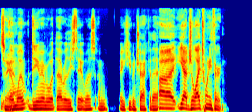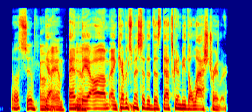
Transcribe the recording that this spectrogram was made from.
So yeah, and when do you remember what that release date was? I'm are you keeping track of that? uh, yeah, July twenty third. oh, that's soon. Oh yeah. damn! And Yeah. they um and Kevin Smith said that this that's going to be the last trailer.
